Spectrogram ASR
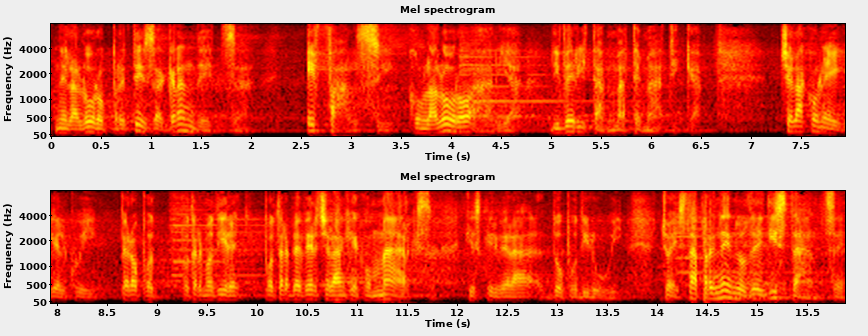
nella loro pretesa grandezza e falsi con la loro aria di verità matematica. Ce l'ha con Hegel qui, però potremmo dire, potrebbe avercela anche con Marx, che scriverà dopo di lui, cioè sta prendendo delle distanze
